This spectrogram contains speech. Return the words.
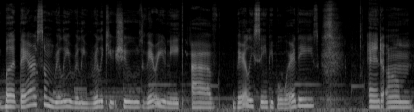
but they are some really really really cute shoes very unique i've barely seen people wear these and um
